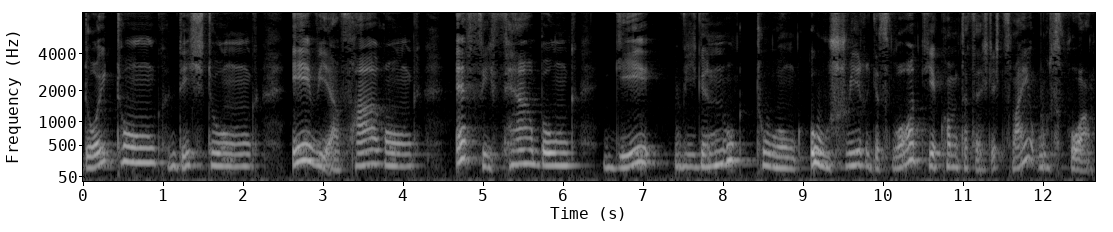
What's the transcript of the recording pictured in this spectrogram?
Deutung, Dichtung, E wie Erfahrung, F wie Färbung, G wie Genugtuung. Oh, schwieriges Wort. Hier kommen tatsächlich zwei U's vor.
